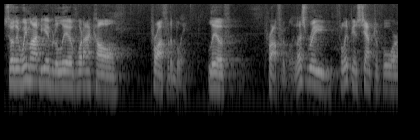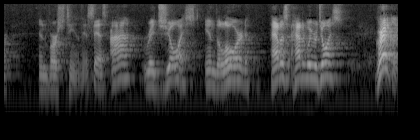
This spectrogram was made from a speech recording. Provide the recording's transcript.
so that we might be able to live what I call profitably. Live profitably. Let's read Philippians chapter 4 and verse 10. It says, I rejoiced in the Lord. How, does, how did we rejoice? Greatly.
